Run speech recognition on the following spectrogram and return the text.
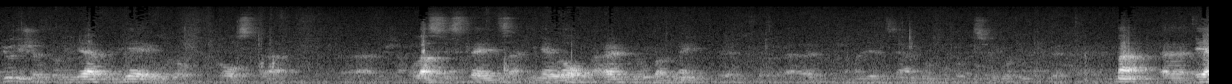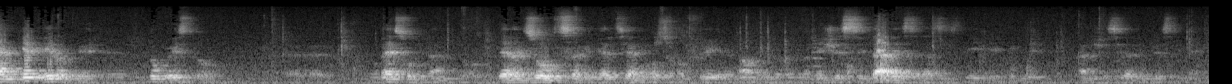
più di 100 miliardi di euro costa eh, diciamo, l'assistenza in Europa, eh, globalmente, eh, diciamo, agli anziani con condizioni cognitive, ma eh, è anche vero che tutto questo eh, non è soltanto della risorsa che gli anziani possono offrire, no? la necessità di essere assistiti e quindi la necessità di investimenti.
